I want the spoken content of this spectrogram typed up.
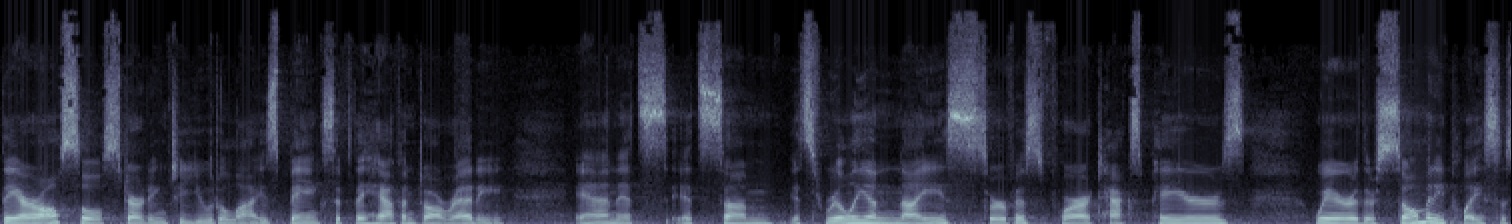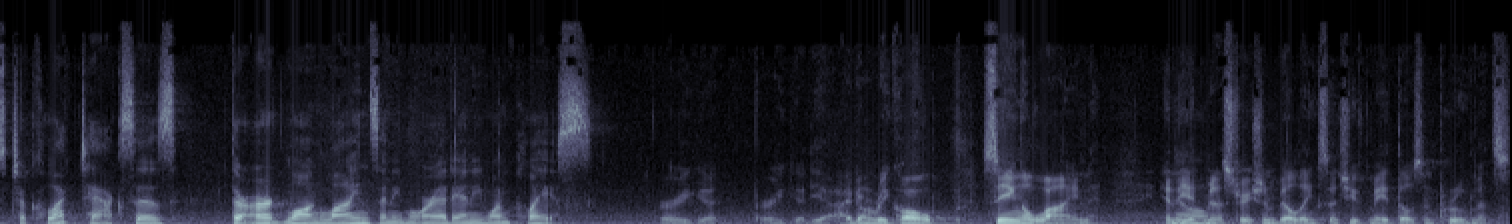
they are also starting to utilize banks if they haven't already. And it's, it's, um, it's really a nice service for our taxpayers where there's so many places to collect taxes, there aren't long lines anymore at any one place. Very good, very good. Yeah, I don't recall seeing a line in the administration building since you've made those improvements.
